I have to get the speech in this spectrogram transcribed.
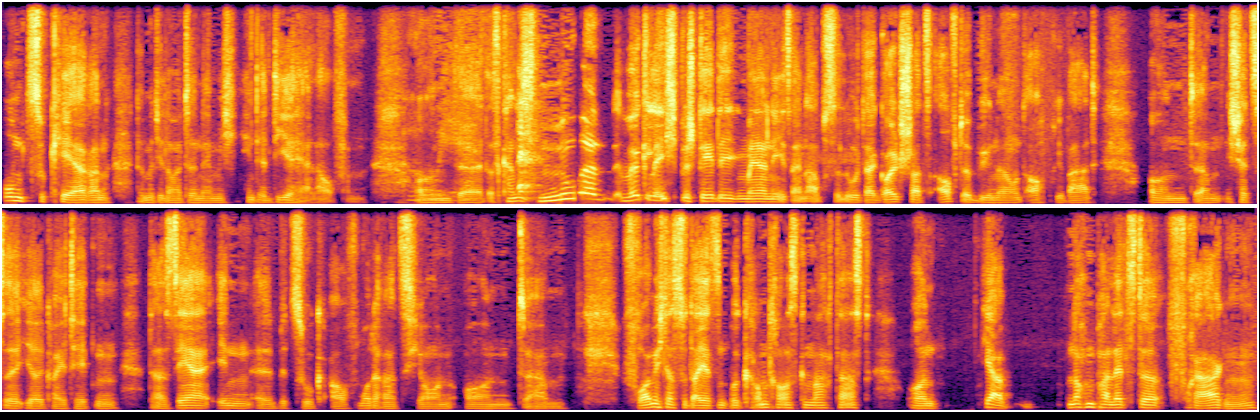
umzukehren, damit die Leute nämlich hinter dir herlaufen. Oh, und yes. äh, das kann ich nur wirklich bestätigen. Melanie ist ein absoluter Goldschatz auf der Bühne und auch privat. Und ähm, ich schätze ihre Qualitäten da sehr in äh, Bezug auf Moderation und ähm, freue mich, dass du da jetzt ein Programm draus gemacht hast. Und ja, noch ein paar letzte Fragen,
